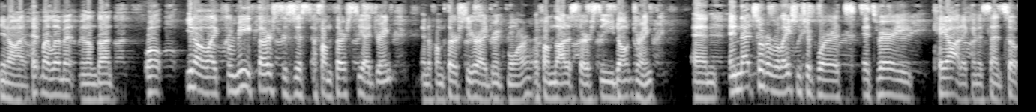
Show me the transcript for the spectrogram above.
You know, I hit my limit and I'm done. Well, you know, like for me, thirst is just if I'm thirsty, I drink, and if I'm thirstier, I drink more. If I'm not as thirsty, you don't drink. And in that sort of relationship where it's it's very chaotic in a sense. So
